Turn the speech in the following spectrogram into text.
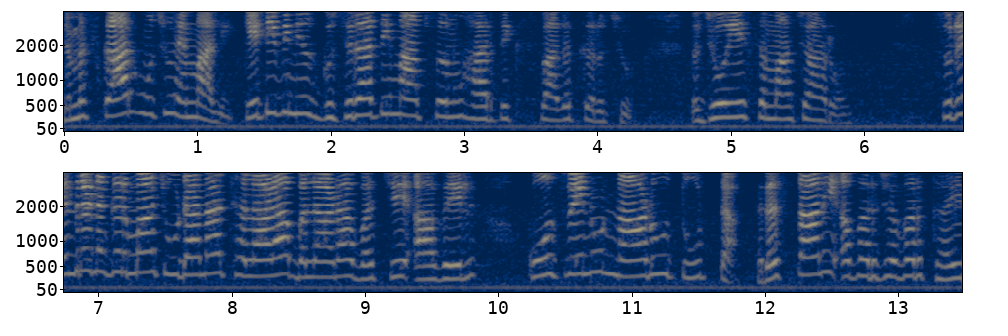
નમસ્કાર, હું છું હેમાલી. કેટીવી ન્યૂઝ ગુજરાતીમાં આપ સૌનું હાર્દિક સ્વાગત કરું છું. જોઈએ સમાચારો. સુરેન્દ્રનગરમાં ચૂડાના છલાડા બલાડા વચ્ચે આવેલ કોઝવેનું નાડું તૂટતા રસ્તાની અવરજવર થઈ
